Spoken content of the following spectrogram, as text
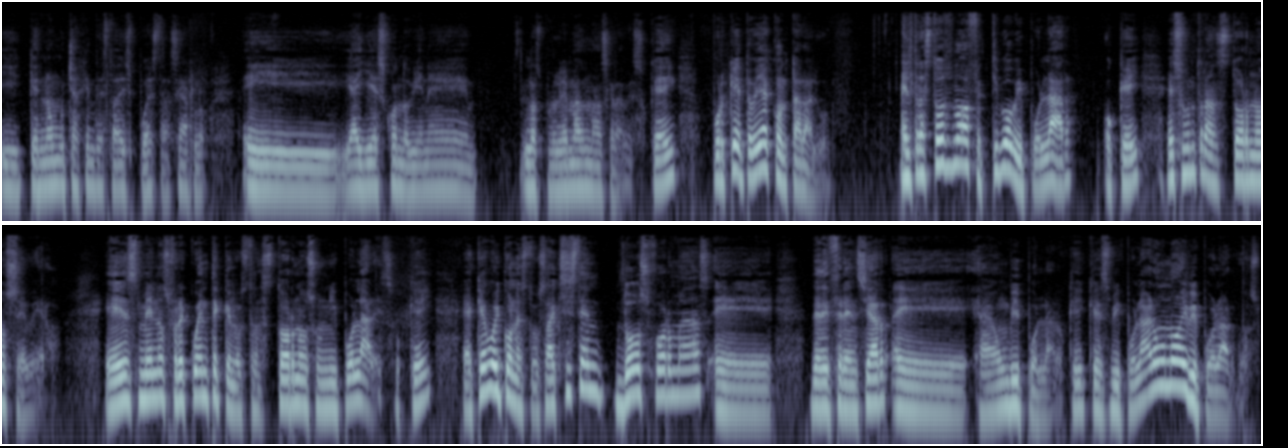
Y que no mucha gente está dispuesta a hacerlo. Y, ahí es cuando vienen los problemas más graves, ¿ok? ¿Por qué? Te voy a contar algo. El trastorno afectivo bipolar, ¿ok? Es un trastorno severo. Es menos frecuente que los trastornos unipolares, ¿ok? ¿A qué voy con esto? O sea, existen dos formas eh, de diferenciar eh, a un bipolar, ¿ok? Que es bipolar 1 y bipolar 2.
